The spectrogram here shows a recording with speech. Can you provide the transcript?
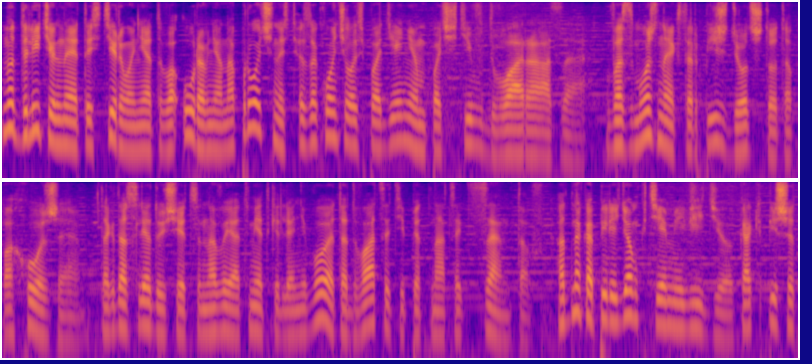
Но длительное тестирование этого уровня на прочность закончилось падением почти в два раза. Возможно, XRP ждет что-то похожее. Тогда следующие ценовые отметки для него это 20 и 15 центов. Однако перейдем к теме видео. Как пишет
